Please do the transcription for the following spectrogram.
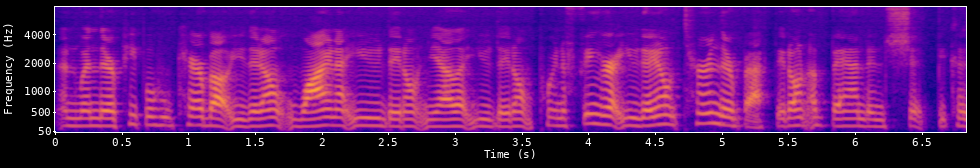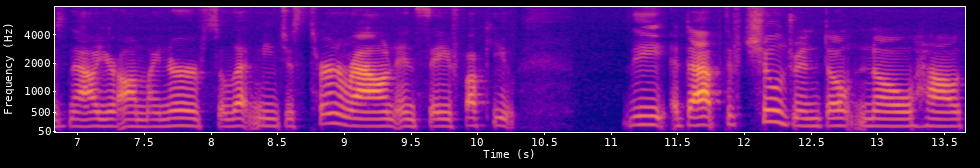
And when there are people who care about you, they don't whine at you, they don't yell at you, they don't point a finger at you, they don't turn their back, they don't abandon shit because now you're on my nerves. So let me just turn around and say, fuck you the adaptive children don't know how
